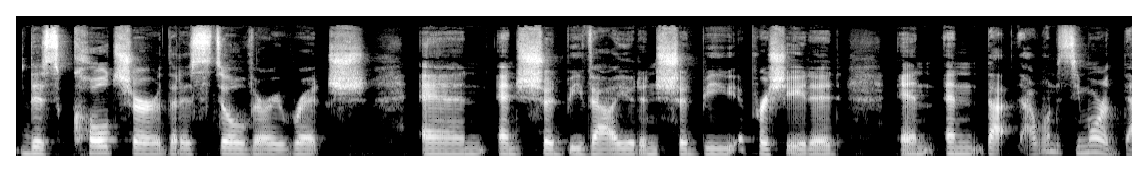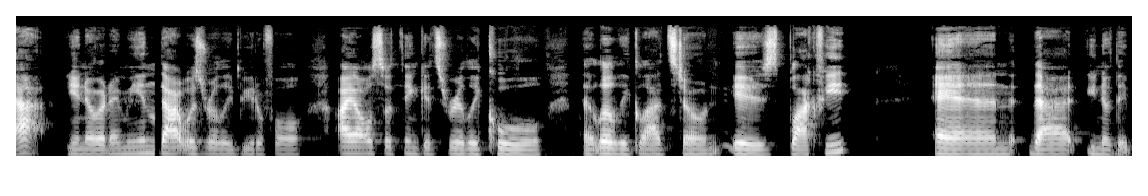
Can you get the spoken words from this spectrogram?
this culture that is still very rich and and should be valued and should be appreciated and and that I want to see more of that you know what I mean? That was really beautiful. I also think it's really cool that Lily Gladstone is Blackfeet and that you know they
